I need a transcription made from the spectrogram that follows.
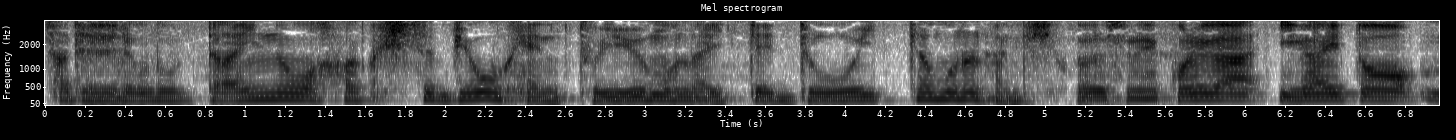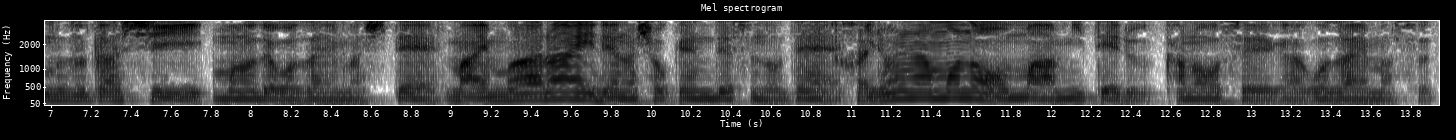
さて先生、この大脳白質病変というものは一体どういったものなんでしょうか？そうですね。これが意外と難しいものでございまして、まあ MRI での所見ですので、はい、いろんなものをまあ見ている可能性がございます。うん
